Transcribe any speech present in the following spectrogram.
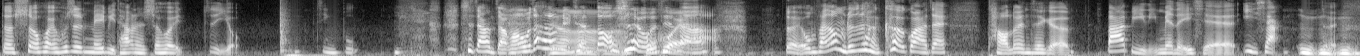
的社会，或是 maybe 台湾的社会自由进步，是这样讲吗？我们当然女权斗士，嗯我会啊，对我们反正我们就是很客观的在讨论这个芭比里面的一些意象。对嗯对嗯，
